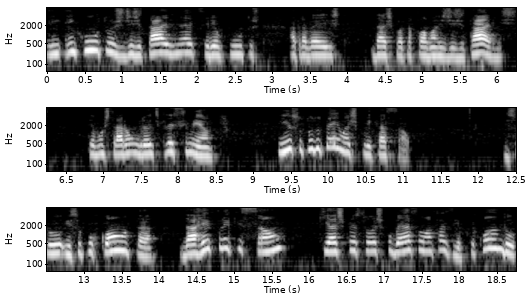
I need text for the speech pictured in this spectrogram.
em, em, cultos digitais, né, que seriam cultos através das plataformas digitais, demonstraram um grande crescimento. E isso tudo tem uma explicação. Isso, isso por conta da reflexão que as pessoas começam a fazer. Porque quando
